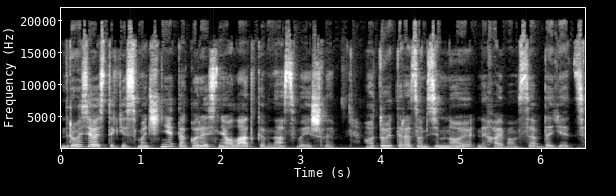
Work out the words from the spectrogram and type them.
Друзі, ось такі смачні та корисні оладки в нас вийшли. Готуйте разом зі мною, нехай вам все вдається.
